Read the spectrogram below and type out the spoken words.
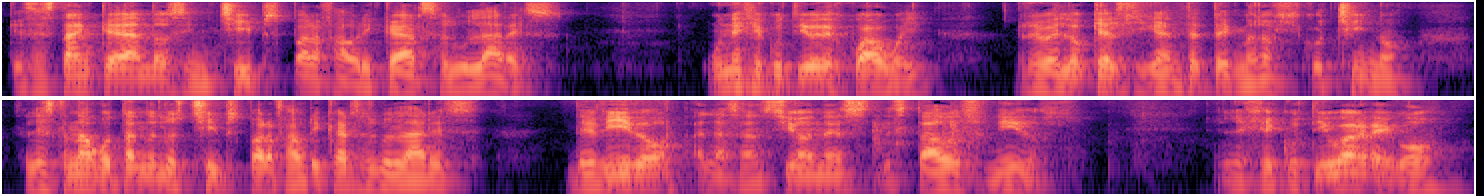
que se están quedando sin chips para fabricar celulares. Un ejecutivo de Huawei reveló que al gigante tecnológico chino se le están agotando los chips para fabricar celulares debido a las sanciones de Estados Unidos. El ejecutivo agregó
